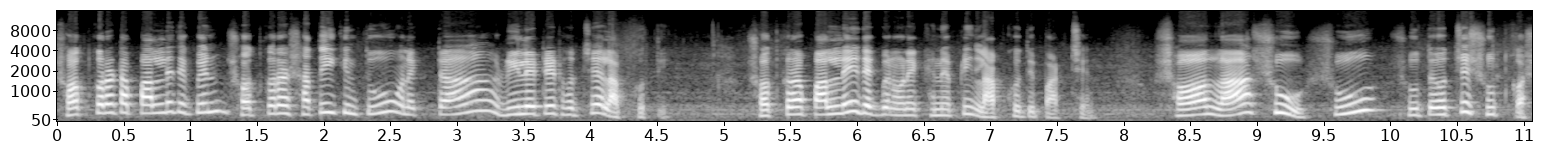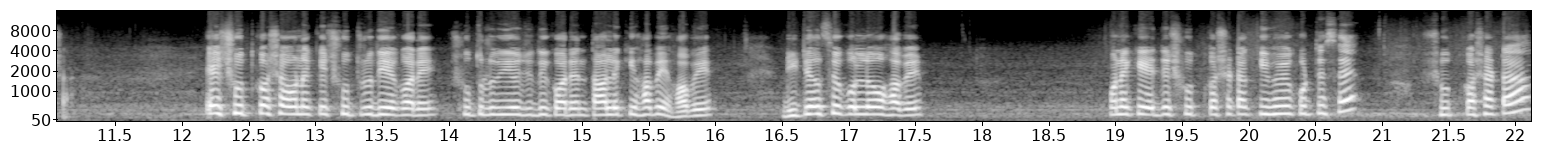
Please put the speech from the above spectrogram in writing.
শতকরাটা পারলে দেখবেন, শতকরার সাথেই কিন্তু অনেকটা রিলেটেড হচ্ছে লাভ ক্ষতি। শতকরা পারলেই দেখবেন অনেকখানি আপনি লাভ ক্ষতি পাচ্ছেন। স, লা, সু সু, সুতে হচ্ছে সুদ কষা এই সুদ কষা অনেকে সূত্র দিয়ে করে। সূত্র দিয়ে যদি করেন, তাহলে কি হবে? হবে। ডিটেলসে করলেও হবে। অনেকে এই যে সুদ কষাটা কীভাবে করতেছে? সুদ কষাটা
